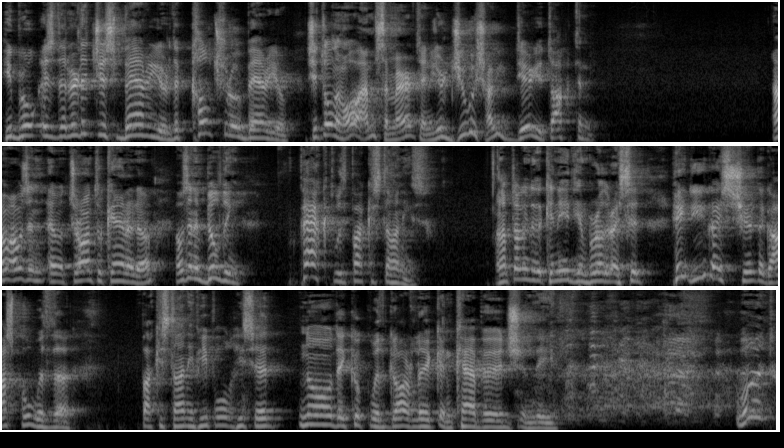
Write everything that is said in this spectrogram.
he broke is the religious barrier, the cultural barrier. She told him, Oh, I'm Samaritan. You're Jewish. How dare you talk to me? I was in uh, Toronto, Canada. I was in a building packed with Pakistanis. And I'm talking to the Canadian brother. I said, Hey, do you guys share the gospel with the Pakistani people? He said, No, they cook with garlic and cabbage and they. what?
